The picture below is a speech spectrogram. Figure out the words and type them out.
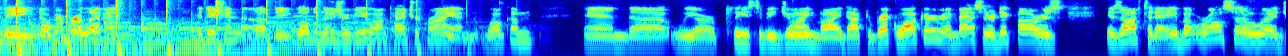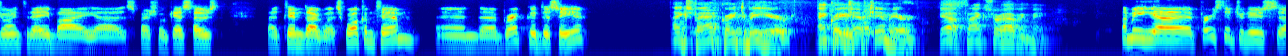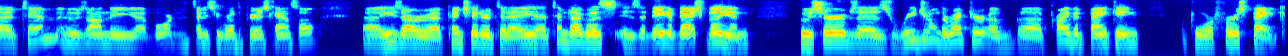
to the November 11th edition of the Global News Review. I'm Patrick Ryan. Welcome. And uh, we are pleased to be joined by Dr. Breck Walker. Ambassador Dick Bowers is off today, but we're also uh, joined today by uh, special guest host uh, Tim Douglas. Welcome, Tim. And uh, Breck, good to see you. Thanks, Pat. Great to be here. Thank Great you. to have Tim here. Yeah, thanks for having me. Let me uh, first introduce uh, Tim, who's on the uh, board of the Tennessee World Affairs Council. Uh, he's our uh, pinch hitter today. Uh, Tim Douglas is a native Nashvillian who serves as regional director of private banking for First Bank.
